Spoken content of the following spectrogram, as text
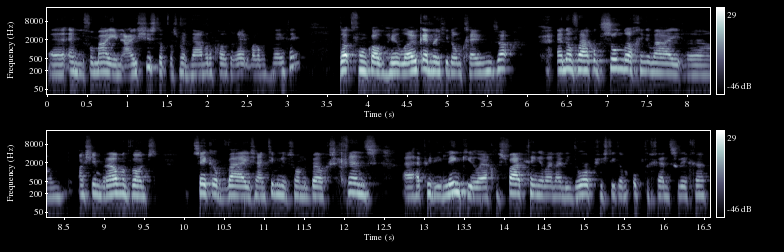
uh, en voor mij in ijsjes. Dat was met name de grote reden waarom ik meeging. Dat vond ik altijd heel leuk en dat je de omgeving zag. En dan vaak op zondag gingen wij, uh, als je in Brabant woont, zeker op wij zijn 10 minuten van de Belgische grens, uh, heb je die link heel erg. Dus vaak gingen wij naar die dorpjes die dan op de grens liggen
